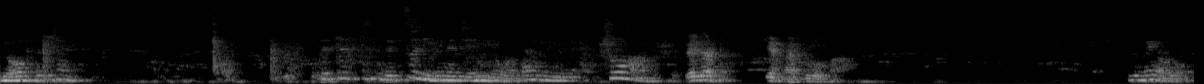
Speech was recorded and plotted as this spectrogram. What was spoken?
有，它不像。这这自自己能解决我，但是你输入法不是。没事，键盘输入法。没有。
